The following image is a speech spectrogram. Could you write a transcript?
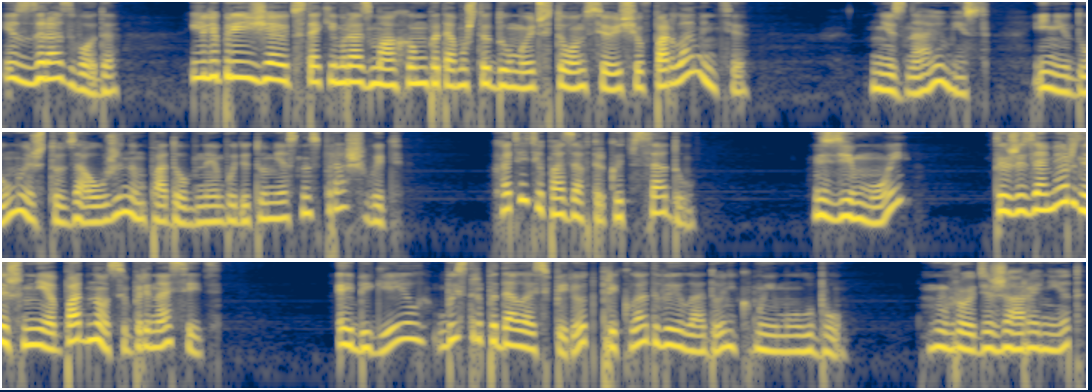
из-за развода? Или приезжают с таким размахом, потому что думают, что он все еще в парламенте? Не знаю, мисс, и не думаю, что за ужином подобное будет уместно спрашивать. Хотите позавтракать в саду? Зимой? Ты же замерзнешь мне подносы приносить? Эбигейл быстро подалась вперед, прикладывая ладонь к моему лбу. «Вроде жара нет,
